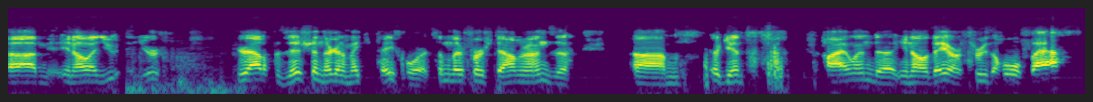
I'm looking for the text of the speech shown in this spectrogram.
um, you know, and you you're you're out of position, they're going to make you pay for it. Some of their first down runs uh, um, against Highland, uh, you know, they are through the hole fast.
